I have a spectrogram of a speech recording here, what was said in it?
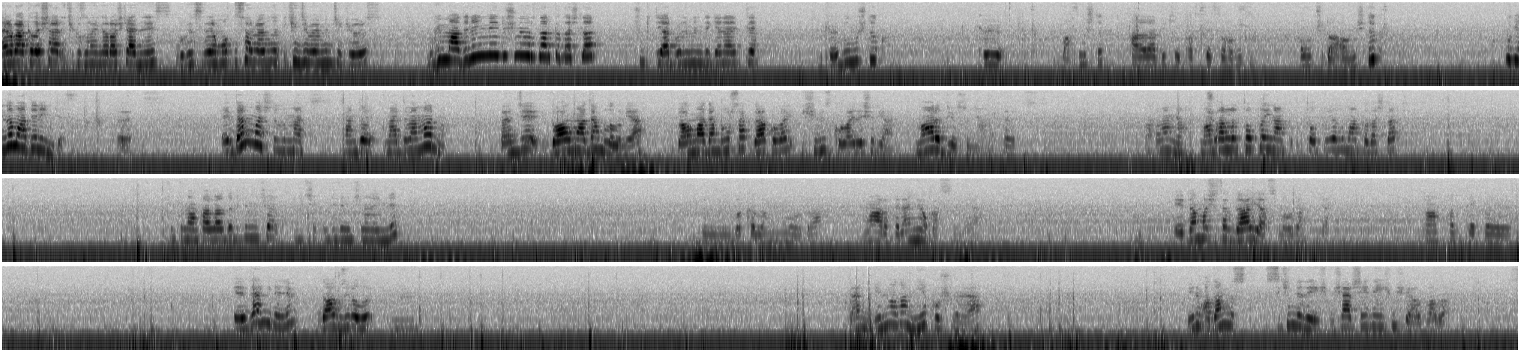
Merhaba arkadaşlar, iki kızın oyunlara hoş geldiniz. Bugün sizlere Modlu Survival'ın ikinci bölümünü çekiyoruz. Bugün madene inmeyi düşünüyoruz arkadaşlar. Çünkü diğer bölümünde genellikle bir köy bulmuştuk. Köyü basmıştık. Tarlalardaki patates ve havuç, havucu da almıştık. Bugün de madene ineceğiz. Evet. Evden mi başlayalım Mert? Sende merdiven var mı? Bence doğal maden bulalım ya. Doğal maden bulursak daha kolay, işimiz kolaylaşır yani. Mağara diyorsun yani. Evet. Tamam ya. Mantarları toplayın ar- toplayalım arkadaşlar. Çünkü mantarlar da bizim için bizim için önemli. Ee, bakalım burada. Mağara falan yok aslında ya. Evden başlasak daha iyi aslında o zaman. Tamam hadi tekrar eve. Evden gidelim, daha güzel olur. Hmm. Ben benim adam niye koşmuyor ya? Benim adam da skin de değişmiş, her şey değişmiş ya valla.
